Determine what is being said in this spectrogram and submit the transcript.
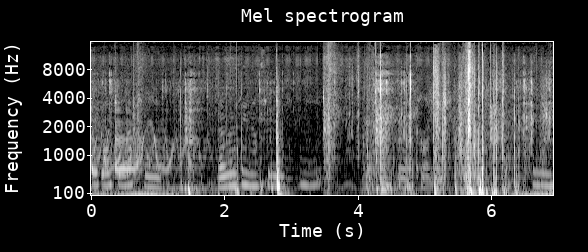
say not to the planet. No, I can't be. Mm.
